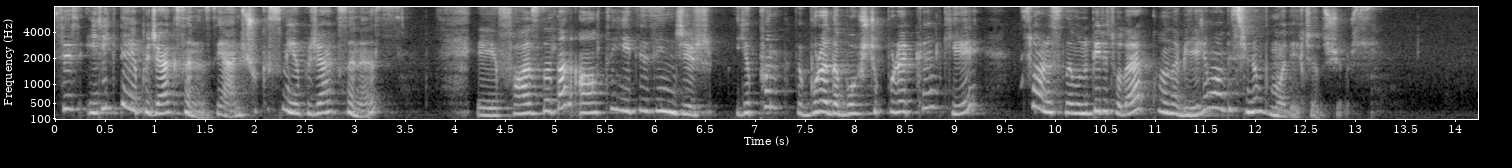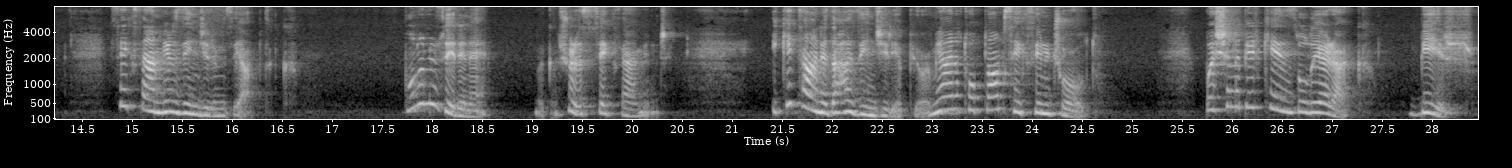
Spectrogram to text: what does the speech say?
Siz ilik de yapacaksanız yani şu kısmı yapacaksanız e, fazladan 6-7 zincir yapın ve burada boşluk bırakın ki sonrasında bunu birit olarak kullanabilelim ama biz şimdi bu model çalışıyoruz. 81 zincirimizi yaptık. Bunun üzerine bakın şurası 81. İki tane daha zincir yapıyorum. Yani toplam 83 oldu. Başını bir kez dolayarak 1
